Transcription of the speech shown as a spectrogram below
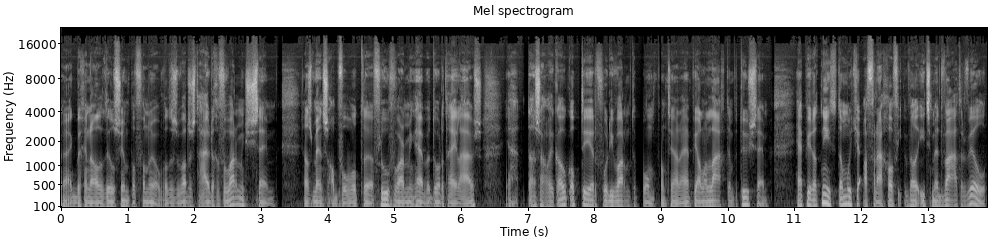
ja, ik begin altijd heel simpel van wat, is, wat is het huidige verwarmingssysteem? En als mensen al bijvoorbeeld uh, vloerverwarming hebben door het hele huis, ja, dan zou ik ook opteren voor die warmtepomp. Want ja, dan heb je al een laag temperatuursysteem. Heb je dat niet, dan moet je afvragen of je wel iets met water wil.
